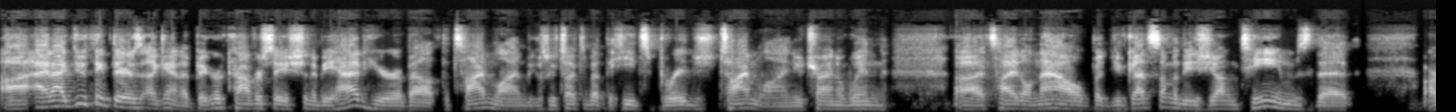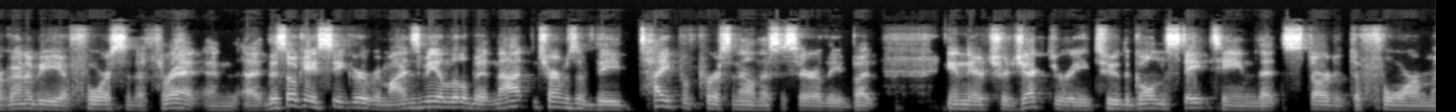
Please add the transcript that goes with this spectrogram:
Uh, and I do think there's, again, a bigger conversation to be had here about the timeline because we talked about the Heat's bridge timeline. You're trying to win uh, a title now, but you've got some of these young teams that are going to be a force and a threat. And uh, this OKC group reminds me a little bit, not in terms of the type of personnel necessarily, but in their trajectory to the Golden State team that started to form.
